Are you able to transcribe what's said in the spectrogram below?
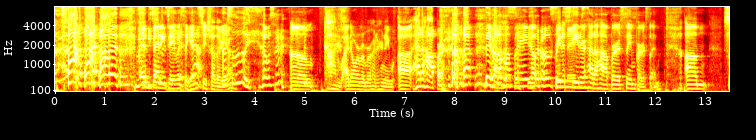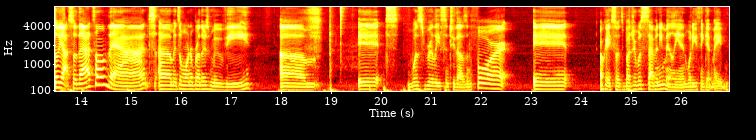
And Bette Davis against each other, yeah. Absolutely, that was her. Um, God, I don't remember what her name. Uh, Hedda Hopper. They're all the Hopper. same. Yep. They're all the same Rita names. Skeeter, Hedda Hopper, same person. Um, so yeah, so that's all that. Um, it's a Warner Brothers movie. Um, it was released in 2004. It okay, so its budget was 70 million. What do you think it made?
